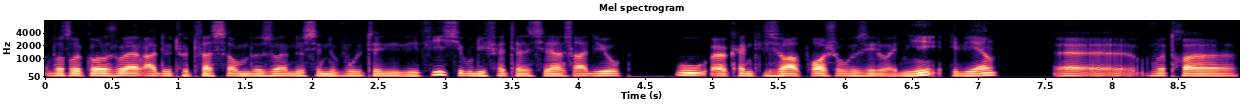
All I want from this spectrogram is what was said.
Votre conjoint a de toute façon besoin de ces nouveautés et des défis. Si vous lui faites un silence radio ou euh, quand il se rapproche, vous vous éloignez, eh bien, euh, votre,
